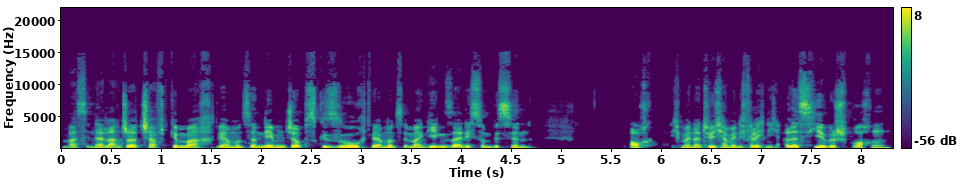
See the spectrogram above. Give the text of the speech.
was in der Landwirtschaft gemacht, wir haben uns dann Nebenjobs gesucht, wir haben uns immer gegenseitig so ein bisschen auch, ich meine, natürlich haben wir nicht, vielleicht nicht alles hier besprochen,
